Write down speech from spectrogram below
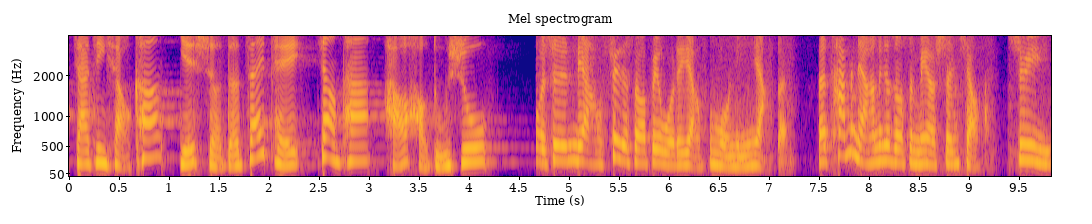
家境小康，也舍得栽培，让他好好读书。我是两岁的时候被我的养父母领养的，而他们两个那个时候是没有生小孩，所以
